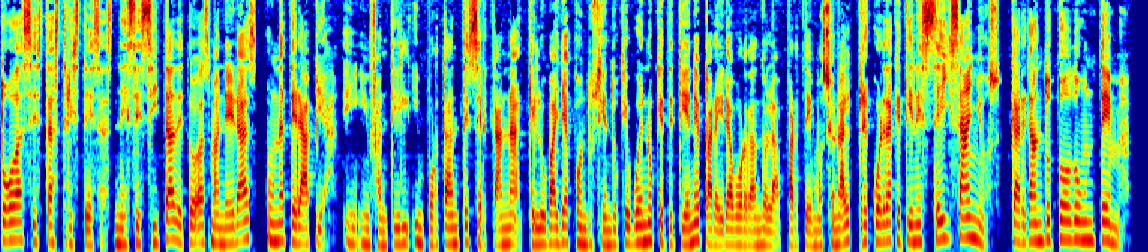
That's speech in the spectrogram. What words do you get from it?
todas estas tristezas. Necesita de todas maneras una terapia infantil importante, cercana, que lo vaya conduciendo. Qué bueno que te tiene para ir abordando la parte emocional. Recuerda que tiene seis años cargando todo un tema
